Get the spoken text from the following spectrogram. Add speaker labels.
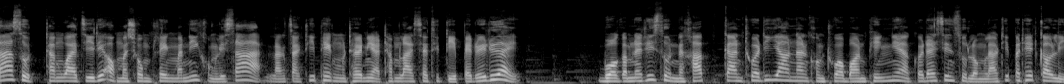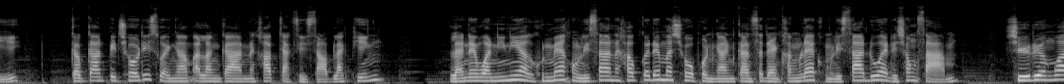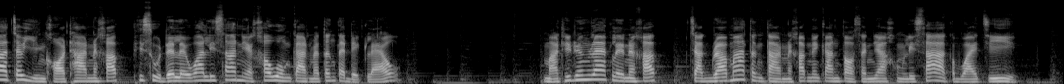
Speaker 1: ล่าสุดทาง YG ได้ออกมาชมเพลง Money ของลิซ่าหลังจากที่เพลงของเธอเนี่ยทำลายสถิติไปเรื่อยๆ บวกกับในที่สุดนะครับ การทัวร์ที่ยาวนานของทัวร์บอลพิงค์เนี่ยก็ได้สิ้นสุดลงแล้วที่ประเทศเกาหลี กับการปิดโชว์ที่สวยงามอลังการนะครับจากสีสาว Blackpink และในวันนี้เนี่ยคุณแม่ของลิซ่านะครับก็ได้มาโชว์ผลงานการแสดงครั้งแรกของลิซ่าด้วยในช่อง 3 ชื่อเรื่องว่าเจ้าหญิงขอทานนะครับพิสูจน์ได้เลยว่าลิซ่าเนี่ยเข้าวงการมาตั้งแต่เด็กแล้ว มาที่เรื่องแรกเลยนะครับ จากดราม่าต่างๆนะครับในการต่อสัญญาของลิซ่ากับ YG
